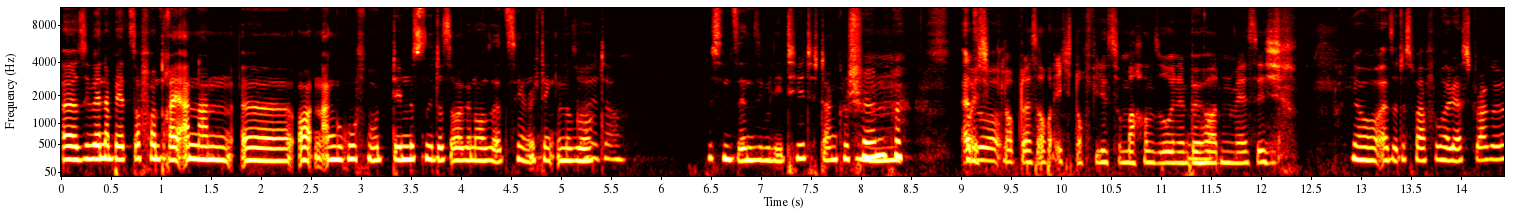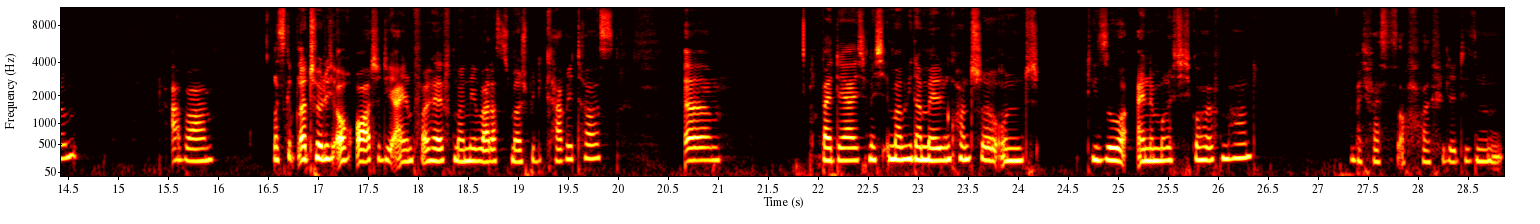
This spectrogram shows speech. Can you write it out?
Äh, sie werden aber jetzt auch von drei anderen äh, Orten angerufen und denen müssen sie das aber genauso erzählen. Und ich denke mir nur so, Alter. bisschen Sensibilität, Dankeschön. Mhm. Also, Aber ich glaube, da ist auch echt noch viel zu machen, so in den Mhm. Behörden mäßig. jo, also das war vorher der Struggle. Aber es gibt natürlich auch Orte, die einem voll helfen. Bei mir war das zum Beispiel die Caritas, ähm, bei der ich mich immer wieder melden konnte und die so einem richtig geholfen hat. Aber ich weiß, dass auch voll viele diesen,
